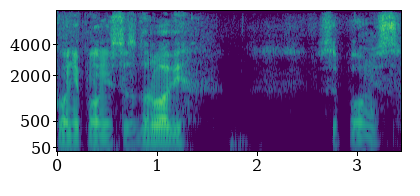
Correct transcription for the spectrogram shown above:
Коні повністю здорові. Все повністю.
